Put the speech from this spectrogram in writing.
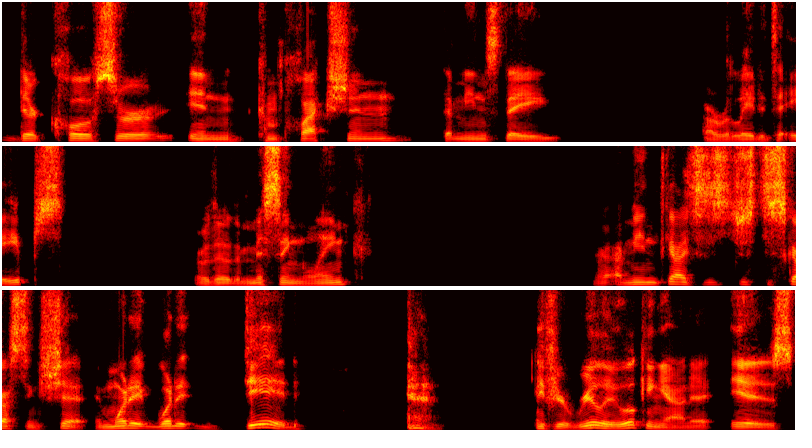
they're closer in complexion. That means they are related to apes, or they're the missing link. I mean, guys, it's just disgusting shit. And what it what it did, if you're really looking at it, is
